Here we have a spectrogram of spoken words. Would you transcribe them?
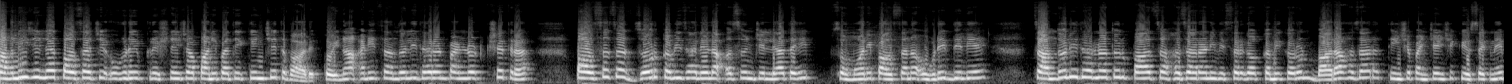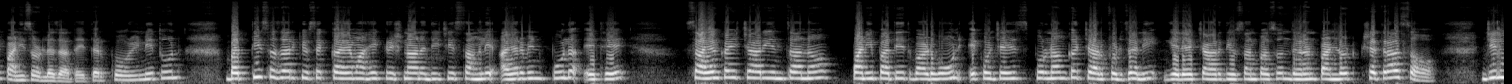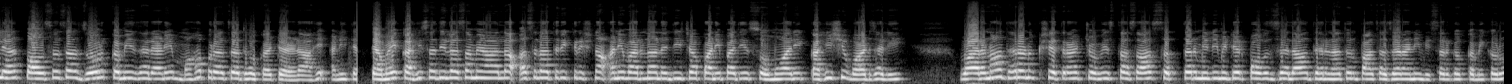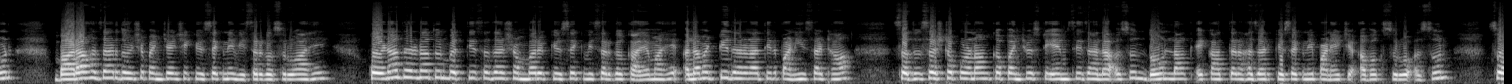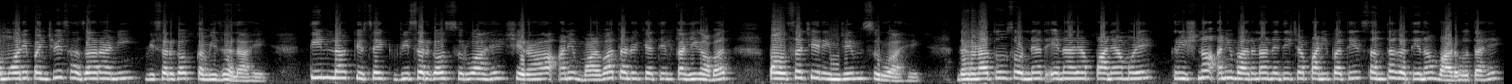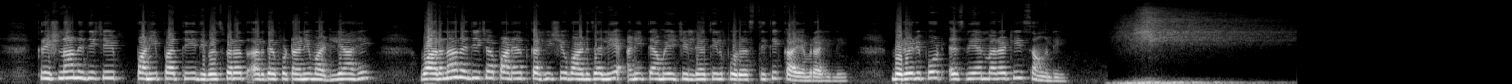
सांगली जिल्ह्यात पावसाची उघडीप कृष्णेच्या पाणीपाती किंचित वाढ कोयना आणि चांदोली धरण पाणलोट क्षेत्रात पावसाचा जोर कमी झालेला असून जिल्ह्यातही सोमवारी पावसानं उघडीप दिली आहे. चांदोली धरणातून पाच हजारांनी विसर्ग कमी करून बारा हजार तीनशे पंच्याऐंशी क्युसेकने पाणी सोडलं जात आहे. तर कोयनेतून बत्तीस हजार क्युसेक कायम आहे कृष्णा नदीची सांगली आयर्विन पूल येथे सायंकाळी चार इंचानं पाणीपातीत वाढ होऊन एकोणचाळीस पूर्णांक चार फूट झाली. गेल्या चार दिवसांपासून धरण पाणलोट क्षेत्रासह जिल्ह्यात पावसाचा जोर कमी झाल्याने महापुराचा धोका टळला आहे आणि त्यामुळे काहीसा दिलासा मिळाला असला तरी कृष्णा आणि वारणा नदीच्या पाणीपातीत सोमवारी काहीशी वाढ झाली. वारणा धरण क्षेत्रात चोवीस तासात सत्तर मिलीमीटर पाऊस झाला. धरणातून पाच हजारांनी विसर्ग कमी करून बारा हजार दोनशे पंच्याऐंशी क्युसेकने विसर्ग सुरू आहे. कोयना धरणातून बत्तीस हजार शंभर क्युसेक विसर्ग कायम आहे. अलमट्टी धरणातील पाणीसाठा सदुसष्ट पूर्णांक पंचवीस टीएमसी झाला असून दोन लाख एकाहत्तर हजार क्युसेकने पाण्याची आवक सुरू असून सोमवारी पंचवीस हजारांनी विसर्ग कमी झाला आहे. तीन लाख क्युसेक विसर्ग सुरू आहे. शिराळा आणि वाळवा तालुक्यातील काही गावात पावसाची रिमझिम सुरू आहे. धरणातून सोडण्यात येणाऱ्या पाण्यामुळे कृष्णा आणि वारणा नदीच्या पाणीपाती संथ गतीनं वाढ होत आहे. कृष्णा नदीची पाणीपाती दिवसभरात अर्ध्या फुटाने वाढली आहे. वारणा नदीच्या पाण्यात काहीशी वाढ झाली आणि त्यामुळे जिल्ह्यातील पूरस्थिती कायम राहिली. Bureau report SBN Marathi Sangli.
